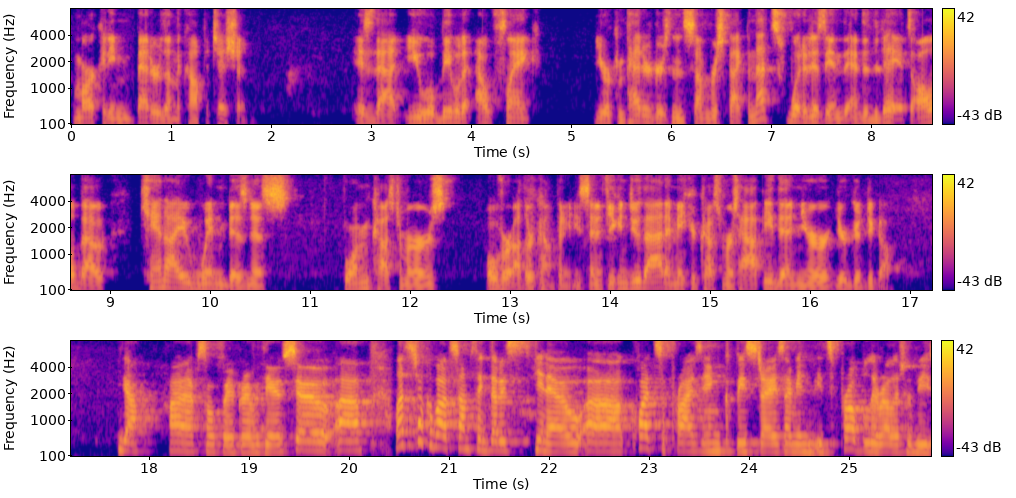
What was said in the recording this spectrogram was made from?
marketing better than the competition. Is that you will be able to outflank your competitors in some respect. And that's what it is at the end of the day. It's all about can I win business from customers over other companies? And if you can do that and make your customers happy, then you're you're good to go. Yeah, I absolutely agree with you. So uh, let's talk about something that is, you know, uh, quite surprising these days. I mean, it's probably relatively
